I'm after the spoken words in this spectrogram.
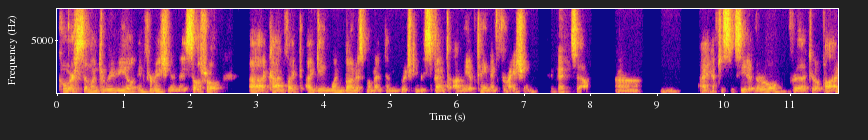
coerce someone to reveal information in a social uh, conflict, I gain one bonus momentum, which can be spent on the obtained information. Okay. So uh, I have to succeed at the role for that to apply.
